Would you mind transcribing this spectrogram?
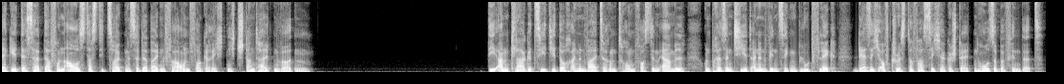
Er geht deshalb davon aus, dass die Zeugnisse der beiden Frauen vor Gericht nicht standhalten würden. Die Anklage zieht jedoch einen weiteren Trumpf aus dem Ärmel und präsentiert einen winzigen Blutfleck, der sich auf Christophers sichergestellten Hose befindet.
